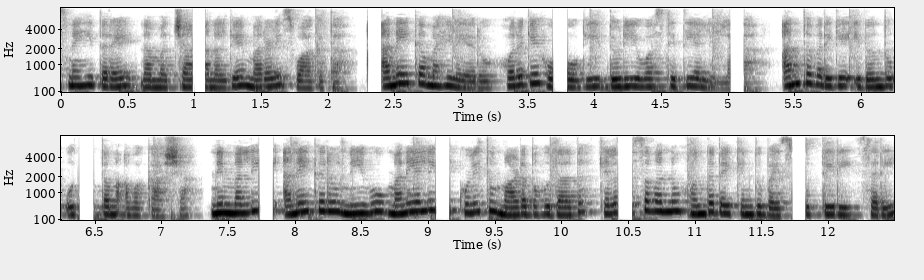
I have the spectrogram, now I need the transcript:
ಸ್ನೇಹಿತರೆ, ನಮ್ಮ ಚಾನಲ್ಗೆ ಮರಳಿ ಸ್ವಾಗತ. ಅನೇಕ ಮಹಿಳೆಯರು ಹೊರಗೆ ಹೋಗಿ ದುಡಿಯುವ ಸ್ಥಿತಿಯಲ್ಲಿಲ್ಲ. ಅಂತವರಿಗೆ ಇದೊಂದು ಉತ್ತಮ ಅವಕಾಶ. ನಿಮ್ಮಲ್ಲಿ ಅನೇಕರು ನೀವು ಮನೆಯಲ್ಲಿ ಕುಳಿತು ಮಾಡಬಹುದಾದ ಕೆಲಸವನ್ನು ಹೊಂದಬೇಕೆಂದು ಬಯಸುತ್ತೀರಿ, ಸರಿ?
